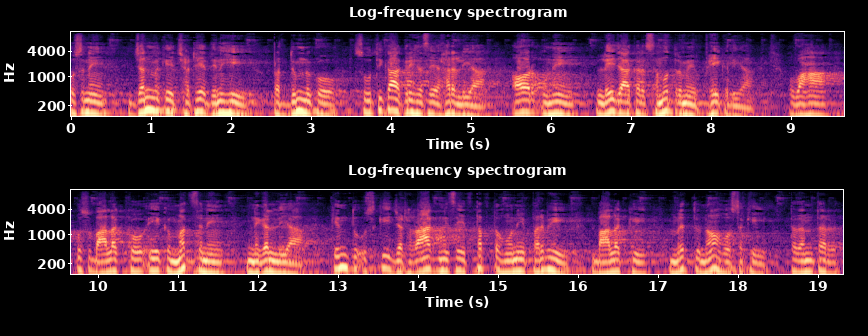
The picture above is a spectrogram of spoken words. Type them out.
उसने जन्म के छठे दिन ही प्रद्युम्न को सूतिका गृह से हर लिया और उन्हें ले जाकर समुद्र में फेंक दिया। वहाँ उस बालक को एक मत्स्य ने निगल लिया, किंतु उसकी जठराग्नि से तप्त होने पर भी बालक की मृत्यु न हो सकी। तदंतर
